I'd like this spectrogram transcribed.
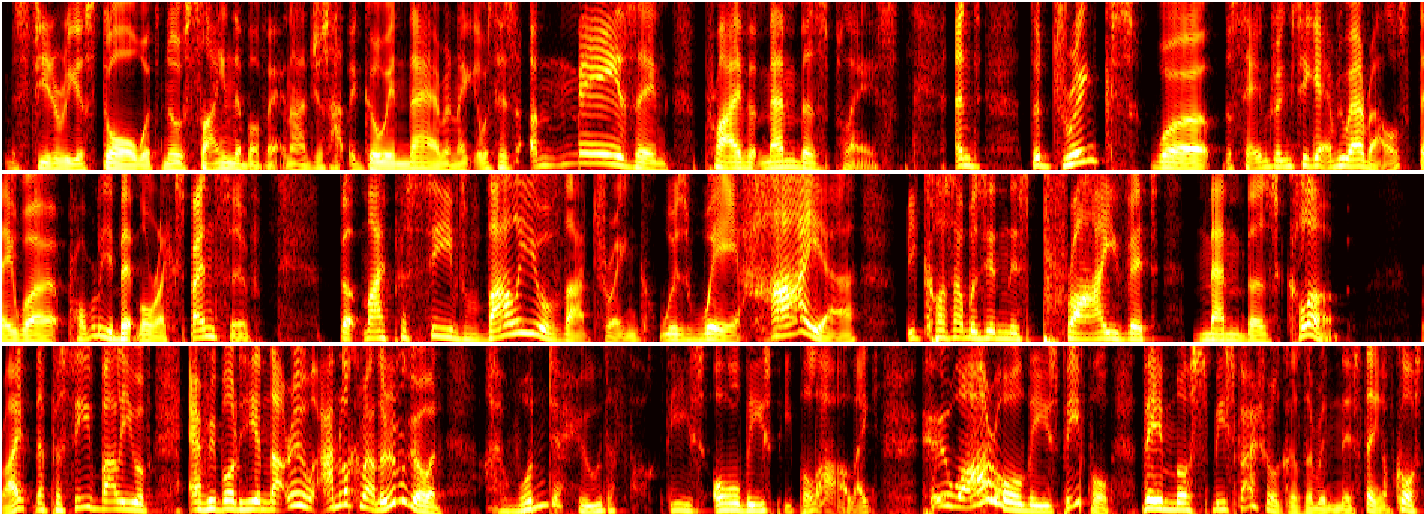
mysterious door with no sign above it. And I just had to go in there and like it was this amazing private members place. And the drinks were the same drinks you get everywhere else. They were probably a bit more expensive but my perceived value of that drink was way higher because I was in this private members club right? The perceived value of everybody in that room. I'm looking around the room going, I wonder who the fuck these all these people are. Like, who are all these people? They must be special because they're in this thing. Of course,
